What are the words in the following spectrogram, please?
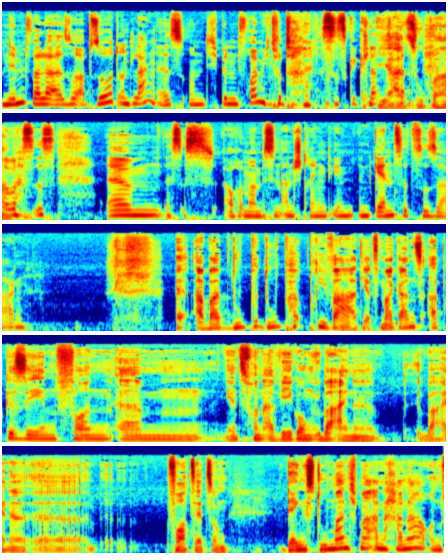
nimmt, weil er so absurd und lang ist und ich bin freue mich total, dass es geklappt Ja, hat. super. Aber es ist ähm, es ist auch immer ein bisschen anstrengend, ihn in Gänze zu sagen. Äh, aber du, du privat, jetzt mal ganz abgesehen von ähm, jetzt von Erwägungen über eine über eine äh, Fortsetzung. Denkst du manchmal an Hannah und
